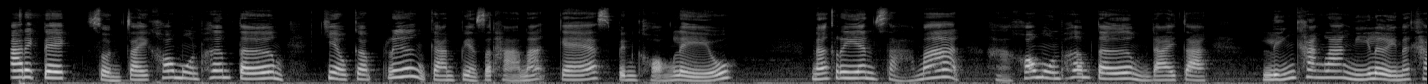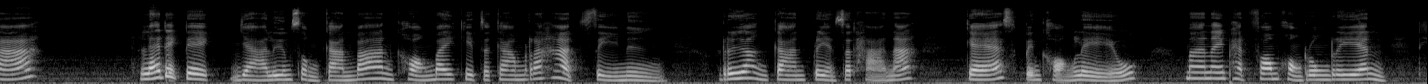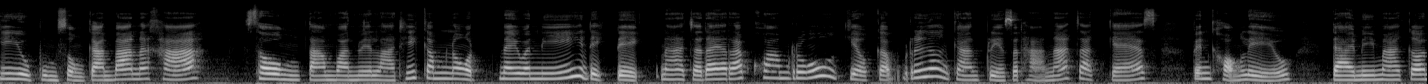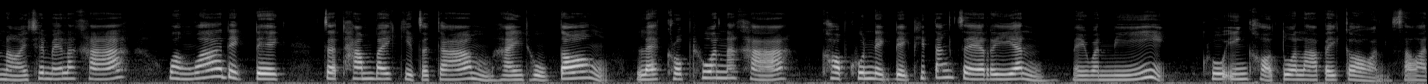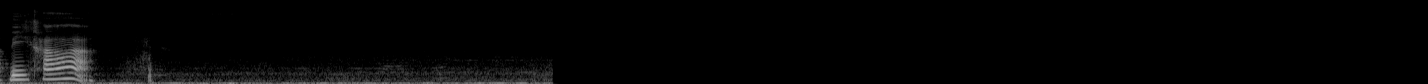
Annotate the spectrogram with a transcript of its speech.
ถ้าเด็กๆ สนใจข้อมูลเพิ่มเติม เกี่ยวกับเรื่องการเปลี่ยนสถานะแก๊สเป็นของเหลว นักเรียนสามารถหาข้อมูลเพิ่มเติมได้จากลิงก์ข้างล่างนี้เลยนะคะ และเด็กๆ อย่าลืมส่งการบ้านของใบกิจกรรมรหัส 41 เรื่องการเปลี่ยนสถานะแก๊สเป็นของเหลว มาในแพลตฟอร์มของโรงเรียนที่อยู่ปุ่มส่งการบ้านนะคะ ส่งตามวันเวลาที่กำหนด ในวันนี้เด็กๆ น่าจะได้รับความรู้เกี่ยวกับเรื่องการเปลี่ยนสถานะจากแก๊สเป็นของเหลว ได้ไม่มากก็น้อยใช่ไหมล่ะคะ หวังว่าเด็กๆ จะทำใบกิจกรรมให้ถูกต้อง และครบถ้วนนะคะ ขอบคุณเด็กๆ ที่ตั้งใจเรียน ในวันนี้ ครูอิงขอตัวลาไปก่อน สวัสดีค่ะ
